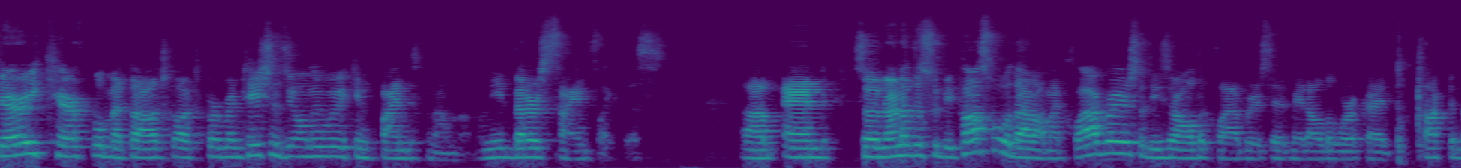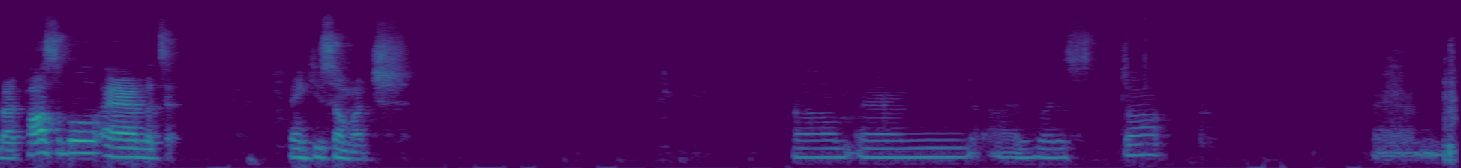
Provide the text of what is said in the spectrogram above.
very careful methodological experimentation is the only way we can find this phenomenon. We need better science like this. Um, and so none of this would be possible without all my collaborators. So these are all the collaborators that made all the work I talked about possible. And that's it. Thank you so much. Um, and I'm going to stop. And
